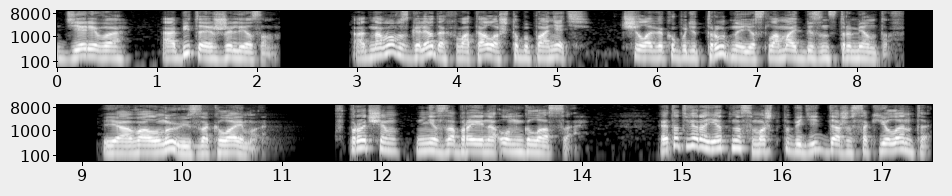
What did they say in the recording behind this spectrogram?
Дерево, обитое железом. Одного взгляда хватало, чтобы понять, человеку будет трудно её сломать без инструментов. «Я волнуюсь за Клайма». Впрочем, не за Брейна Унгласа. Этот, вероятно, сможет победить даже Сакьюлента.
